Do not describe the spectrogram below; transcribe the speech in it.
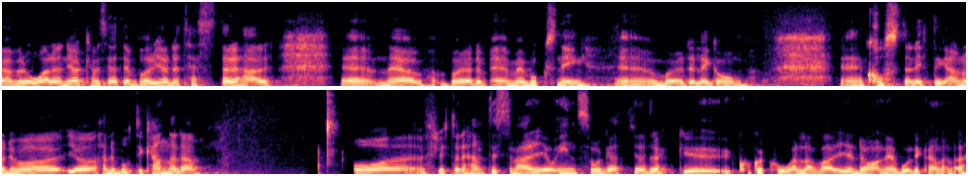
över åren. Jag kan säga att jag började testa det här eh, när jag började med, med boxning eh, och började lägga om kosten lite grann. Och det var, jag hade bott i Kanada och flyttade hem till Sverige och insåg att jag drack Coca-Cola varje dag när jag bodde i Kanada.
